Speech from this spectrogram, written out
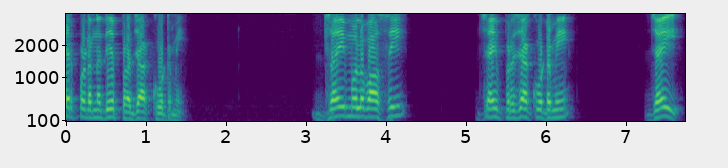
ఏర్పడినదే ప్రజాకూటమి. జై మూలవాసి జై ప్రజాకూటమి జై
